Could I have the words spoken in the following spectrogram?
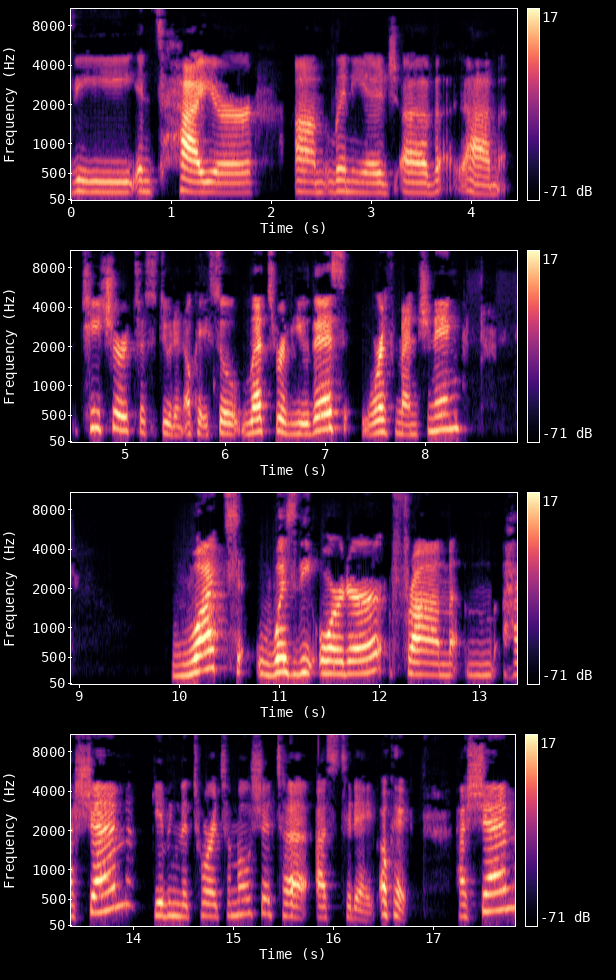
the entire um, lineage of um, teacher to student. Okay, so let's review this. Worth mentioning what was the order from Hashem giving the Torah to Moshe to us today? Okay, Hashem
